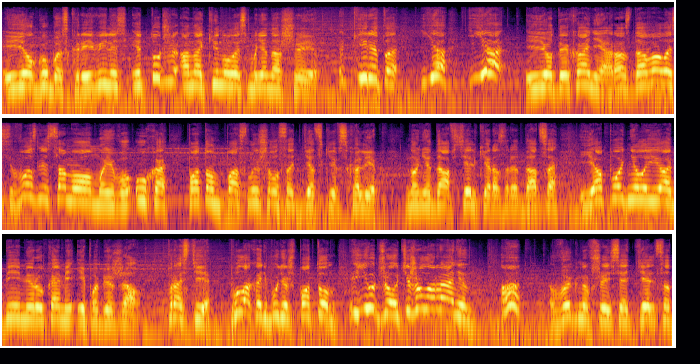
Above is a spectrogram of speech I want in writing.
Ее губы скривились, и тут же она кинулась мне на шею. «Кирита, я... я...» Ее дыхание раздавалось возле самого моего уха, потом послышался детский всхлип. Но не дав Сельке разрыдаться, я поднял ее обеими руками и побежал. «Прости, плакать будешь потом! Юджио тяжело ранен!» «А?» Выгнувшееся тельце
